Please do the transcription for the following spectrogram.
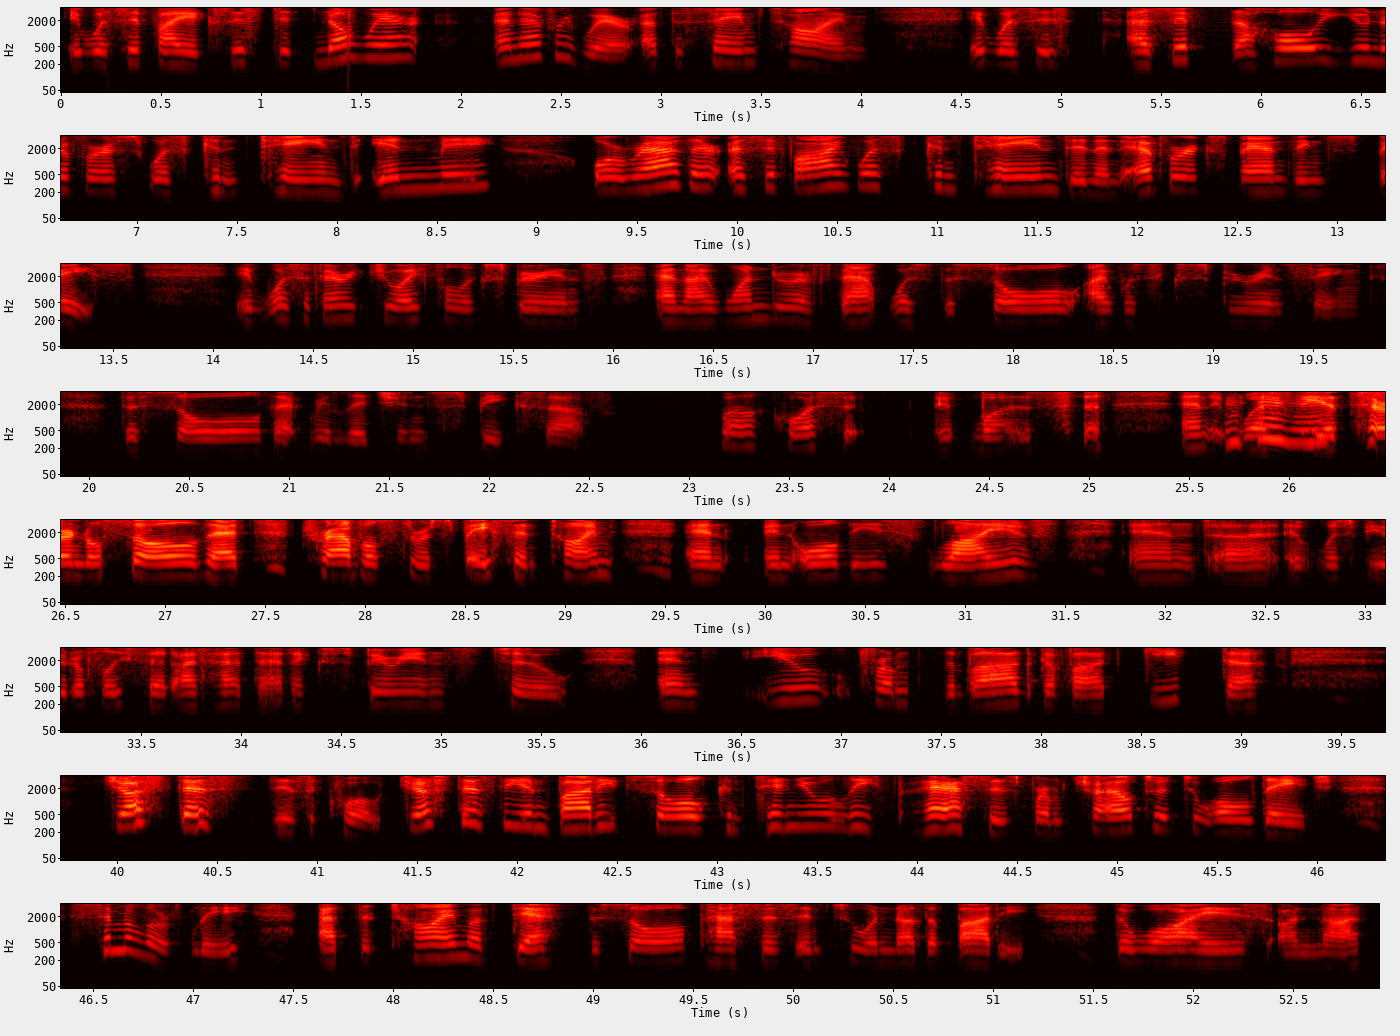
It was as if I existed nowhere and everywhere at the same time. It was as if the whole universe was contained in me, or rather as if I was contained in an ever expanding space. It was a very joyful experience, and I wonder if that was the soul I was experiencing, the soul that religion speaks of. Well, of course it it was, and it was the eternal soul that travels through space and time and in all these lives. And uh, it was beautifully said. I've had that experience too. And you, from the Bhagavad Gita, just as there's a quote, just as the embodied soul continually passes from childhood to old age, similarly, at the time of death, the soul passes into another body. The wise are not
